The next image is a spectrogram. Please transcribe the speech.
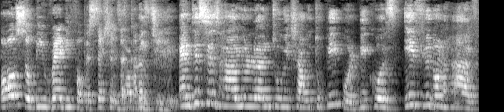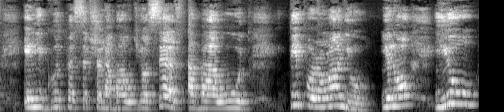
also be ready for perceptions that come into you. And this is how you learn to reach out to people because if you don't have any good perception about yourself, about people around you, you know, you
